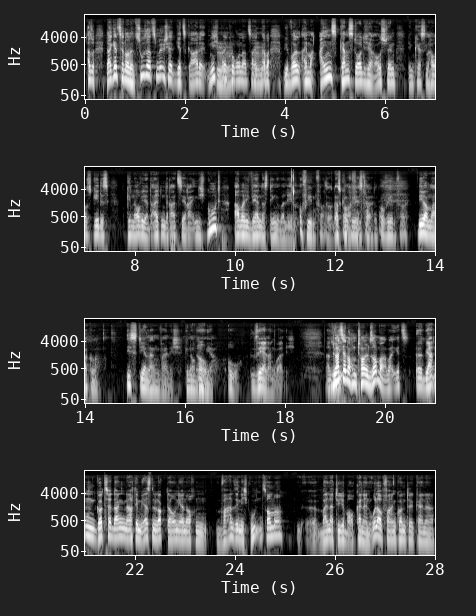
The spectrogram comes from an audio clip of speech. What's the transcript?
Also da gibt es ja noch eine Zusatzmöglichkeit, jetzt gerade nicht Mhm. bei Corona-Zeiten, aber wir wollen einmal eins ganz deutlich herausstellen, dem Kesselhaus geht es genau wie der alten Drahtseherei nicht gut, aber wir werden das Ding überleben. Auf jeden Fall. So, das können Auf wir jeden festhalten. Fall. Auf jeden Fall. Lieber Marco, ist dir langweilig? Genau wie Oh, mir. oh, sehr langweilig. Also Du hast ja noch einen tollen Sommer, aber jetzt Äh, Wir hatten Gott sei Dank nach dem ersten Lockdown ja noch einen wahnsinnig guten Sommer, äh, weil natürlich aber auch keiner in Urlaub fahren konnte, keiner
